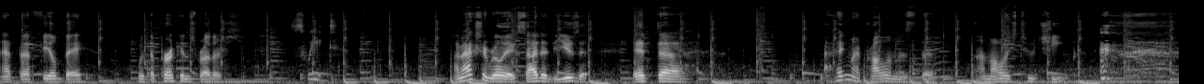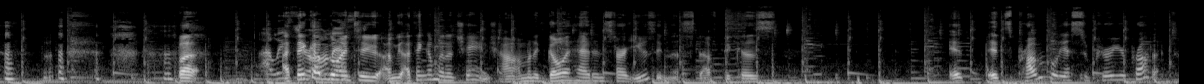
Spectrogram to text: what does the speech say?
at the field day with the Perkins brothers. Sweet. I'm actually really excited to use it. It, uh, I think my problem is that I'm always too cheap. but At least I think I'm going to, I'm, I think I'm going to change. I'm going to go ahead and start using this stuff because it, it's probably a superior product.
